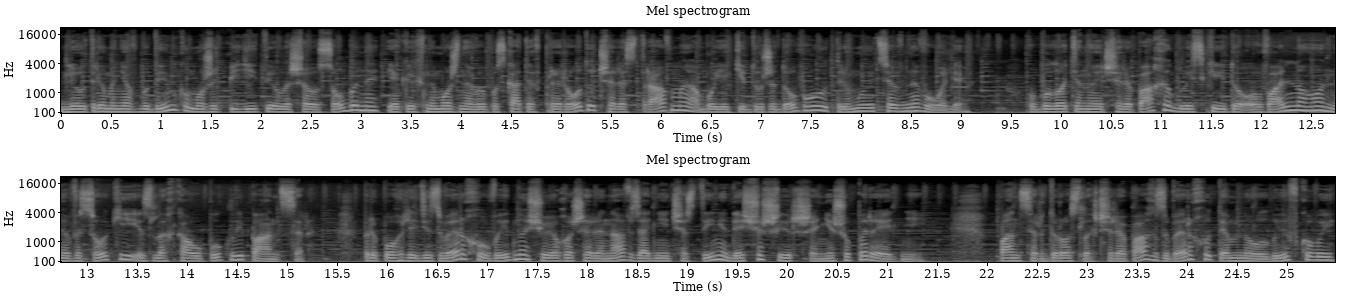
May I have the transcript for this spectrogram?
Для утримання в будинку можуть підійти лише особини, яких не можна випускати в природу через травми або які дуже довго утримуються в неволі. У болотяної черепахи близький до овального, невисокий і злегка опуклий панцир. При погляді зверху видно, що його ширина в задній частині дещо ширша, ніж у передній. Панцир дорослих черепах зверху темно-оливковий,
